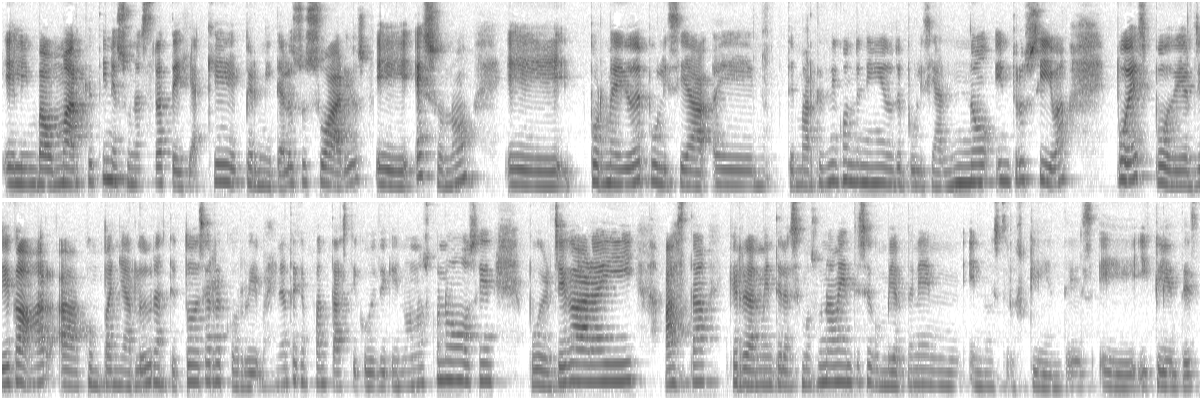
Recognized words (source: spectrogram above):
El inbound marketing es una estrategia que permite a los usuarios eh, eso, ¿no? Eh, por medio de publicidad, eh, de marketing de contenidos, de publicidad no intrusiva, pues poder llegar a acompañarlo durante todo ese recorrido. Imagínate qué fantástico, desde que no nos conocen, poder llegar ahí hasta que realmente le hacemos una venta y se convierten en, nuestros clientes y clientes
